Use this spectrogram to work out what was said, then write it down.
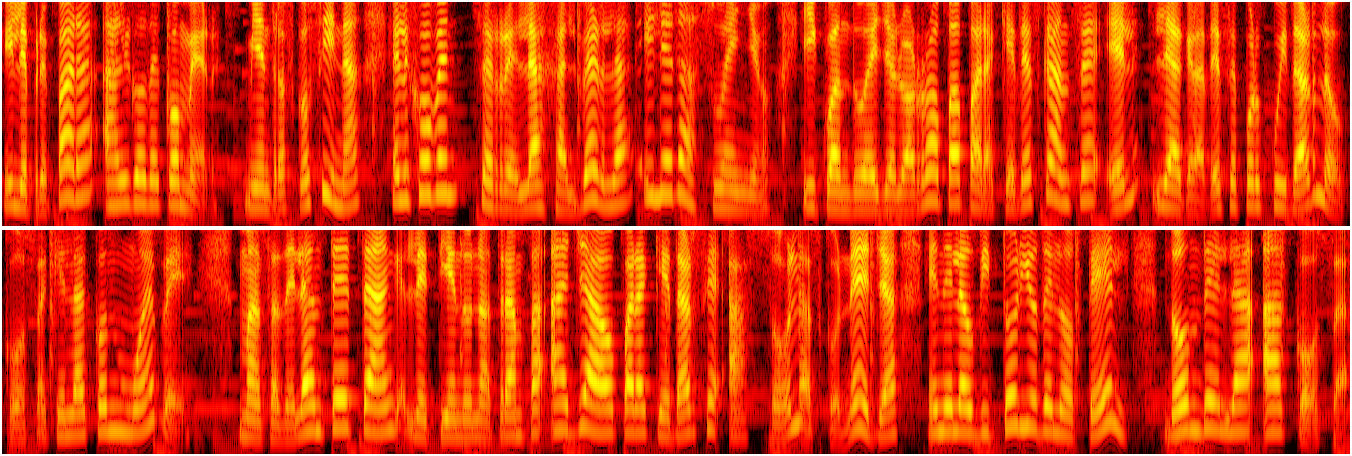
y le prepara algo de comer. Mientras cocina, el joven se relaja al verla y le da sueño, y cuando ella lo arropa para que descanse, él le agradece por cuidarlo, cosa que la conmueve. Más adelante, Tang le tiende una trampa a Yao para quedarse a solas con ella en el auditorio del hotel, donde la acosa.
